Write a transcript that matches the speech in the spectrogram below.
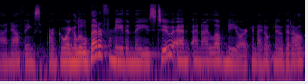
uh, now things are going a little better for me than they used to, and, and I love New York, and I don't know that I'll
